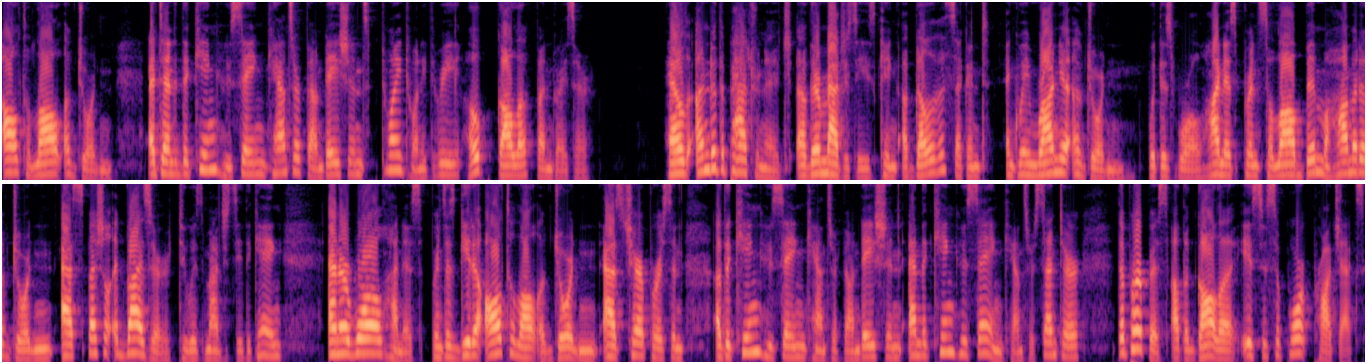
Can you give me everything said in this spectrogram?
Al Talal of Jordan, attended the King Hussein Cancer Foundation's 2023 Hope Gala fundraiser. Held under the patronage of Their Majesties King Abdullah II and Queen Rania of Jordan, with His Royal Highness Prince Talal bin Muhammad of Jordan as special advisor to His Majesty the King, and Her Royal Highness Princess Ghida Al Talal of Jordan as chairperson of the King Hussein Cancer Foundation and the King Hussein Cancer Center, the purpose of the gala is to support projects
